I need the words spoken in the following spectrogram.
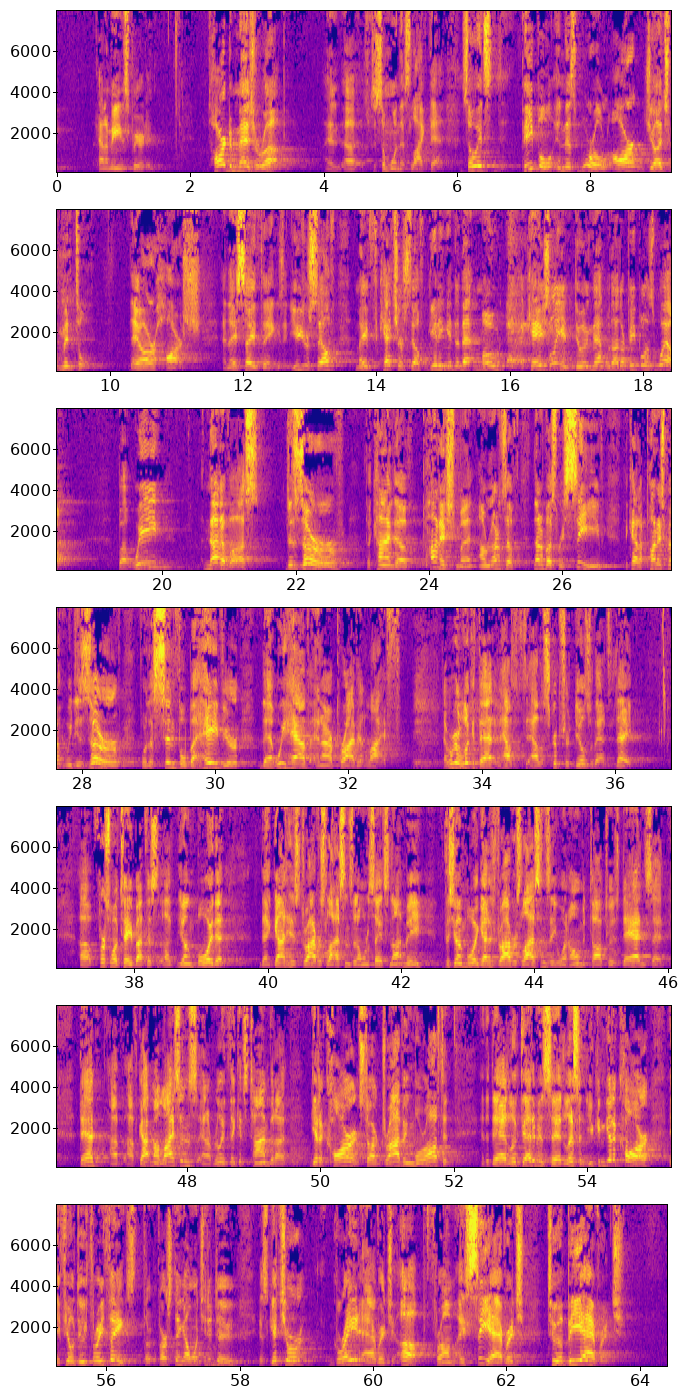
Kind of mean spirited. It's hard to measure up and uh, to someone that's like that. So it's people in this world are judgmental. They are harsh and they say things and you yourself may catch yourself getting into that mode occasionally and doing that with other people as well. But we, none of us deserve the kind of punishment, none of, none of us receive the kind of punishment we deserve for the sinful behavior that we have in our private life. And we're going to look at that and how, how the scripture deals with that today. Uh, first I want to tell you about this uh, young boy that, that got his driver's license, and I want to say it's not me. This young boy got his driver's license, and he went home and talked to his dad and said, Dad, I've, I've got my license, and I really think it's time that I get a car and start driving more often. And the dad looked at him and said, listen, you can get a car if you'll do three things. The first thing I want you to do is get your grade average up from a C average to a B average.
